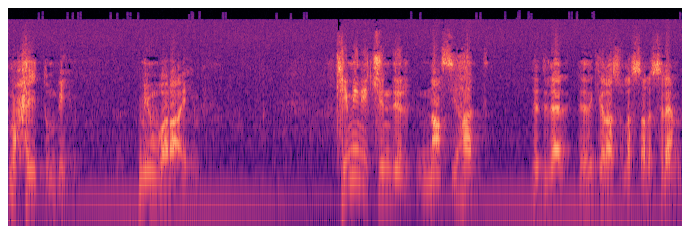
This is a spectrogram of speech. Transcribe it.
محيط بهم min veraihim. Kimin içindir nasihat dediler. Dedi ki Resulullah sallallahu aleyhi ve sellem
